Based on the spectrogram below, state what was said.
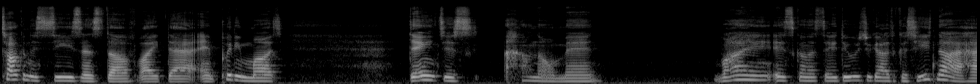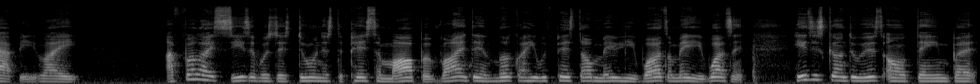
talking to Ceaser and stuff like that, and pretty much, they just, I don't know, man. Ryan is gonna say, do what you got, because he's not happy. Like, I feel like Ceaser was just doing this to piss him off, but Ryan didn't look like he was pissed off. Maybe he was, or maybe he wasn't. He's just gonna do his own thing, but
